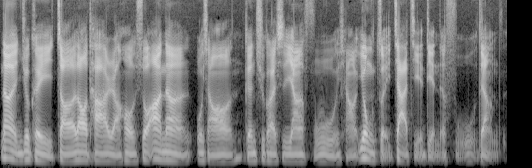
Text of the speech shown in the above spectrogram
那你就可以找得到他，然后说啊，那我想要跟区块链一样的服务，想要用嘴嫁节点的服务这样子。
